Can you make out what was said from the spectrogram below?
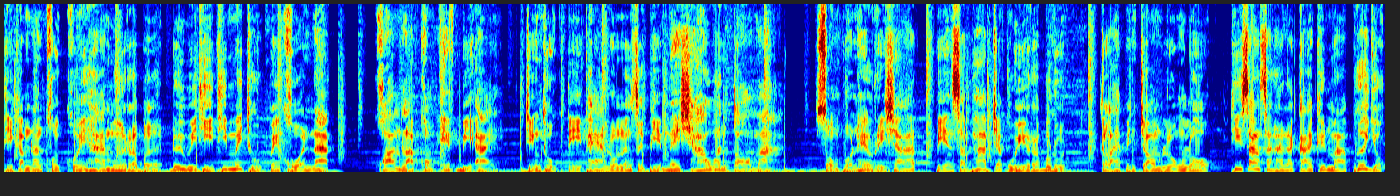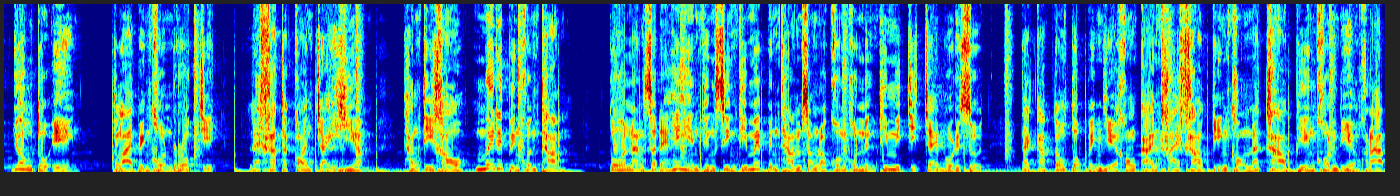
ที่กำลังขุดคุยหามือระเบิดด้วยวิธีที่ไม่ถูกไม่ควรนัก ความลับของ FBI จึงถูกตีแผ่ลงหนังสือพิมพ์ในเช้าวันต่อมา ส่งผลให้ริชาร์ดเปลี่ยนสภาพจากวีรบุรุษ กลายเป็นจอมลวงโลก ที่สร้างสถานการณ์ขึ้นมาเพื่อยกย่องตัวเอง กลายเป็นคนโรคจิต และฆาตกรใจเหี้ยม ทั้งที่เขาไม่ได้เป็นคนทำตัวหนังแสดงให้เห็นถึงสิ่งที่ไม่เป็นธรรมสำหรับคนคนหนึ่งที่มีจิตใจบริสุทธิ์ แต่กลับต้องตกเป็นเหยื่อของการขายข่าวกินของนักข่าวเพียงคนเดียวครับ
